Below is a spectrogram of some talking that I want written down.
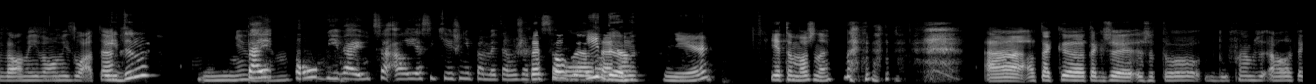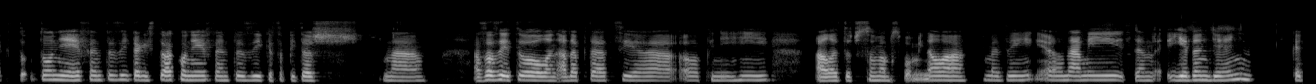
veľmi, veľmi zlatá. Eden? Neviem. Tá je poubývajúca, ale ja si tiež nepamätám, že ako sa volá. Eden, nie? Je to možné. A, a tak, e, takže že to dúfam, že, ale tak to, to nie je fantasy, takisto ako nie je fantasy, keď sa pýtaš na... A zase je to len adaptácia o, knihy, ale to, čo som vám spomínala medzi e, nami, ten jeden deň, keď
